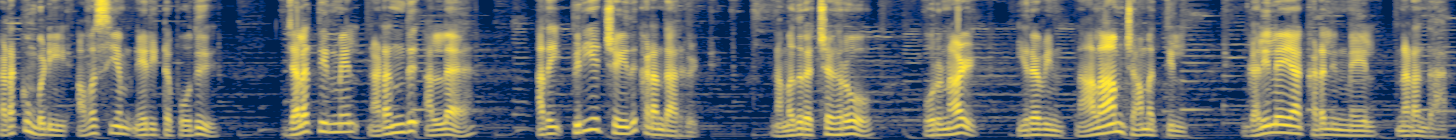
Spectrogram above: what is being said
கடக்கும்படி அவசியம் நேரிட்ட போது ஜலத்தின் மேல் நடந்து அல்ல அதை பிரியச் செய்து கடந்தார்கள். நமது இரட்சகரோ ஒரு நாள் இரவின் நாலாம் ஜாமத்தில் கலிலேயா கடலின் மேல் நடந்தார்.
